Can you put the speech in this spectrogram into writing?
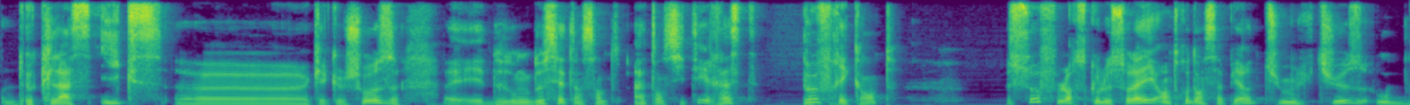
de classe X, euh, quelque chose, et donc de cette intensité restent peu fréquentes, sauf lorsque le Soleil entre dans sa période tumultueuse ob-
